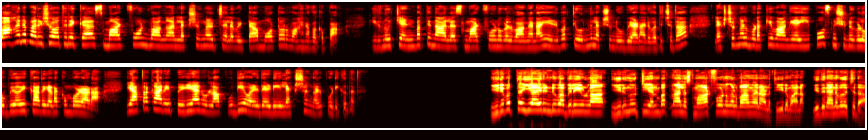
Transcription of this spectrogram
വാഹന പരിശോധനയ്ക്ക് സ്മാർട്ട് ഫോൺ വാങ്ങാൻ ലക്ഷങ്ങൾ ചെലവിട്ട മോട്ടോർ വാഹന വകുപ്പ്. ഇരുന്നൂറ്റി എൺപത്തിനാല് സ്മാർട്ട് ഫോണുകൾ വാങ്ങാനായി എഴുപത്തിയൊന്ന് ലക്ഷം രൂപയാണ് അനുവദിച്ചത്. ലക്ഷങ്ങൾ മുടക്കി വാങ്ങിയ ഇ പോസ് മെഷീനുകൾ ഉപയോഗിക്കാതെ കിടക്കുമ്പോഴാണ് യാത്രക്കാരെ പിഴിയാനുള്ള പുതിയ വഴി തേടി ലക്ഷങ്ങൾ പൊടിക്കുന്നത്. ഇരുപത്തയ്യായിരം രൂപ വിലയുള്ള ഇരുന്നൂറ്റി എൺപത്തിനാല് സ്മാർട്ട് ഫോണുകൾ വാങ്ങാനാണ് തീരുമാനം. ഇതിന് അനുവദിച്ചത്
